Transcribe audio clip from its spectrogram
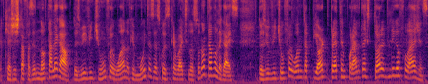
o que a gente tá fazendo não tá legal. 2021 foi o ano que muitas das coisas que a Riot lançou não estavam legais. 2021 foi o ano da pior pré-temporada da história do League of Legends.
